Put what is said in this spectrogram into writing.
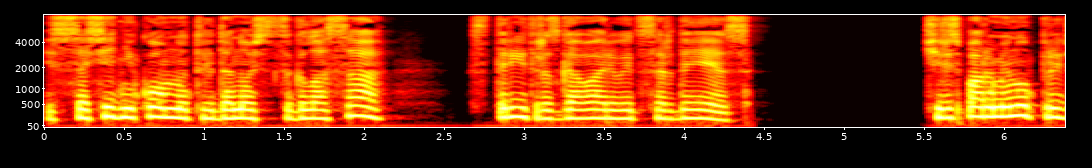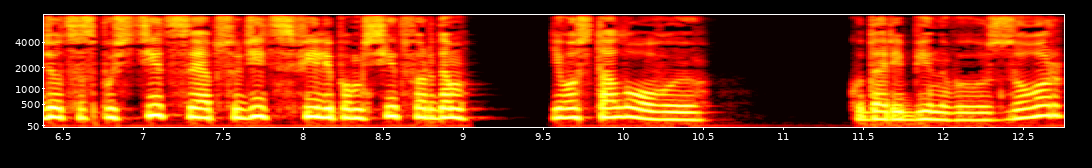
Из соседней комнаты доносятся голоса, Стрит разговаривает с РДС. Через пару минут придется спуститься и обсудить с Филиппом Ситфордом его столовую, куда рябиновый узор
